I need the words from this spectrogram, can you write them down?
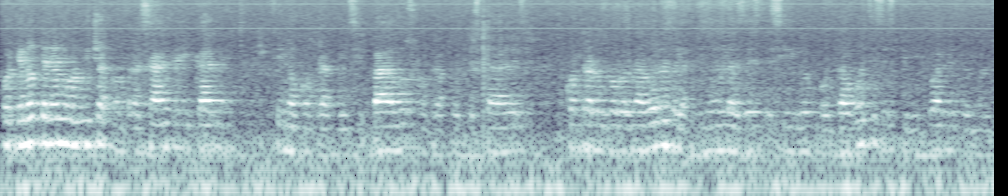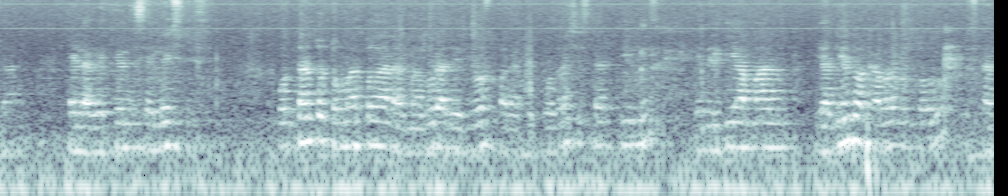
Porque no tenemos lucha contra sangre y carne, sino contra principados, contra potestades, contra los gobernadores de las tinieblas de este siglo, contra huestes espirituales de maldad en las regiones celestes. Por tanto, tomad toda la armadura de Dios para que podáis estar firmes en el día malo y habiendo acabado todo, estar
